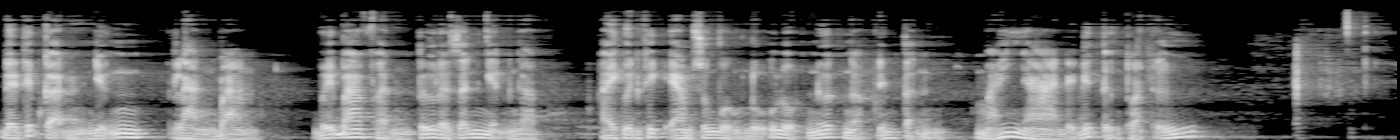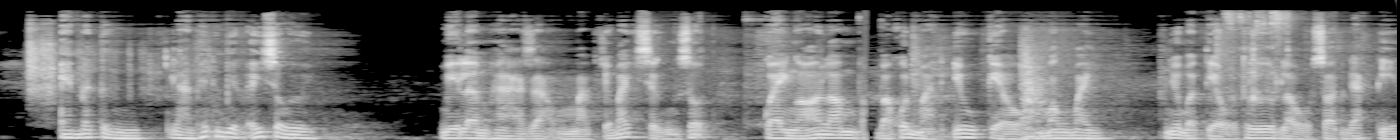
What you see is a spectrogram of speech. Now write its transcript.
Để tiếp cận những làng bản Với ba phần tư là dân nghiện ngập Hay khuyến khích em xuống vùng lũ lụt nước ngập đến tận mái nhà để biết tường thuật ứ Em đã từng làm hết việc ấy rồi. Mỹ Lâm hà giọng mặc cho Bách sừng sốt. Quay ngó lom vào khuôn mặt yêu kiều, mong manh, Như một tiểu thư lầu sọt gác tía.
